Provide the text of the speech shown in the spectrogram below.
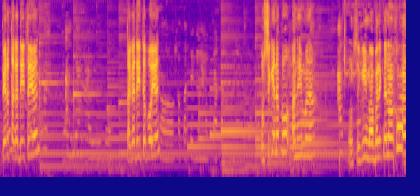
Pero taga dito yun? Libo. Taga dito po yun? O sige na po, anuhin mo na. O sige, mabalik na lang ako ha.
